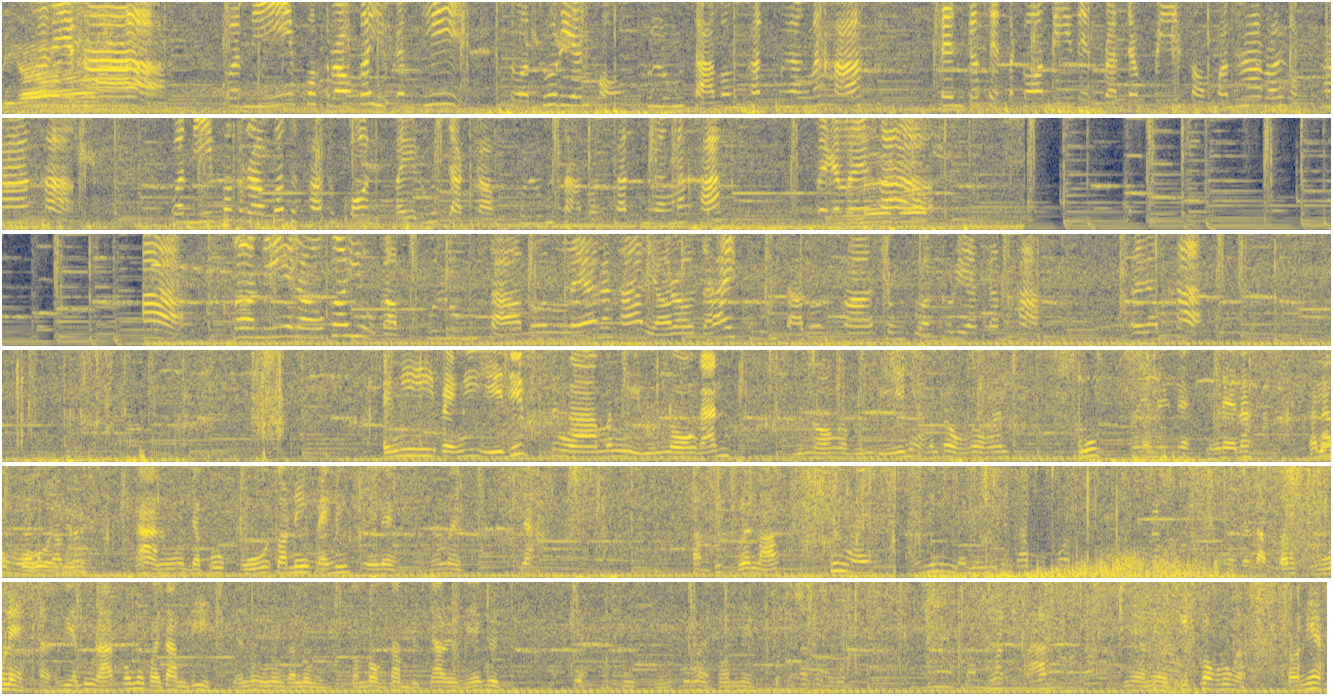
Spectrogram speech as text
วัสดีครัสบวัสดีค่ะ วันนี้พวกเราก็อยู่กันที่สวนทุเรียนของคุณลุงสานนท์พัฒน์เมืองนะคะ เป็นเกษตรกรดีเด่นประจำปี 2565 ค่ะ วันนี้พวกเราก็จะพาทุกคนไปรู้จักกับคุณลุงสานนท์พัฒน์เมืองนะคะ ไปกันเลยค่ะค่ะ ตอนนี้เราก็อยู่กับคุณลุงสานนท์แล้วนะคะ เดี๋ยวเราจะให้คุณลุงสานนท์พาชมสวนทุเรียนกันค่ะ ไปกันค่ะ แปลงนี้แปลงนี้ยีทิพย์นึงอะมันมีรุ่นน้องกันรุ่นน้องกับรุ่นดีเนี่ยมันต้องต้องกันปูเนี่ยเนี่ยเนี่ยเนี่ยนะกำลังปลูกกำลังอ่าลุงจะปลูกปูตอนนี้แปลงนี้เนี่ยเนี่ยนั่นเลยเนี่ยทำทิพย์เพื่อนหลังซึ่งไงอันนี้อย่างนี้จะทำคนจะตัดต้นปูเลยเรียนทุรัสก็ไม่ค่อยทำดีเดี๋ยวลุงลุงกันลุงตอนลงทำเป็นเจ้าอย่างนี้คือเนี่ยปลูกปูปลูกอะไรตอนนี้ถ้าสมมติรักฐานเนี่ยเนี่ยคิดกล้องลุงอะตอนเนี้ย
